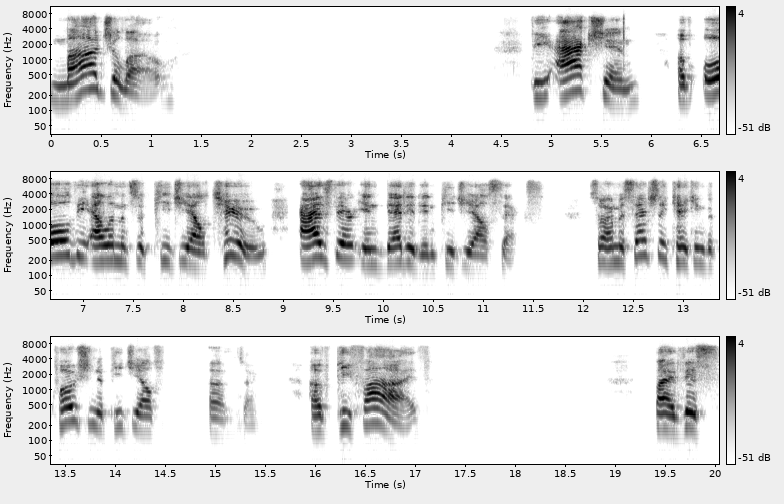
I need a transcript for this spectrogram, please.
modulo the action of all the elements of PGL2 as they're embedded in PGL6. So I'm essentially taking the quotient of PGL, uh, sorry, of P5 by this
